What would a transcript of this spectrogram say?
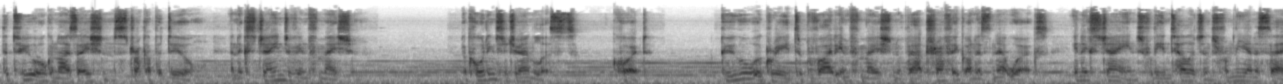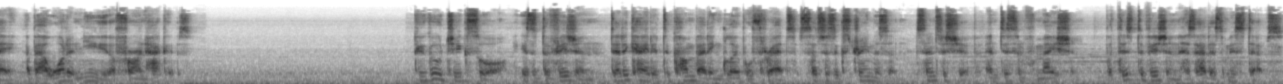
The two organizations struck up a deal, an exchange of information. According to journalists, quote, Google agreed to provide information about traffic on its networks in exchange for the intelligence from the NSA about what it knew of foreign hackers. Google Jigsaw is a division dedicated to combating global threats such as extremism, censorship, and disinformation, but this division has had its missteps.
